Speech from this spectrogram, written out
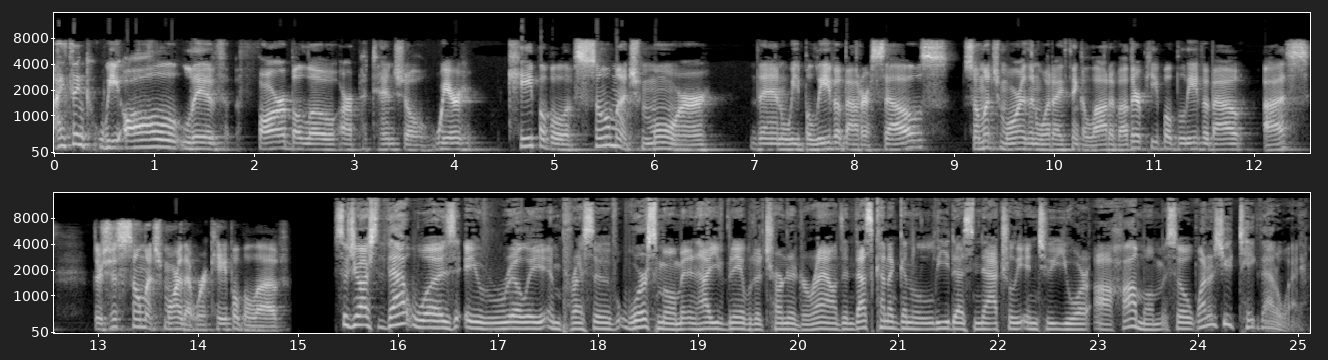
I think we all live far below our potential. We're capable of so much more than we believe about ourselves, so much more than what I think a lot of other people believe about us. There's just so much more that we're capable of. So, Josh, that was a really impressive worst moment and how you've been able to turn it around. And that's kind of going to lead us naturally into your aha moment. So, why don't you take that away?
